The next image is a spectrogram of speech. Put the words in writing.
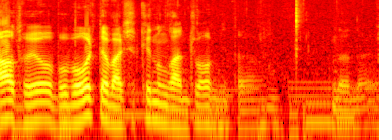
아, 저요. 뭐 먹을 때 말 시키는 거 안 좋아합니다. 네네.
